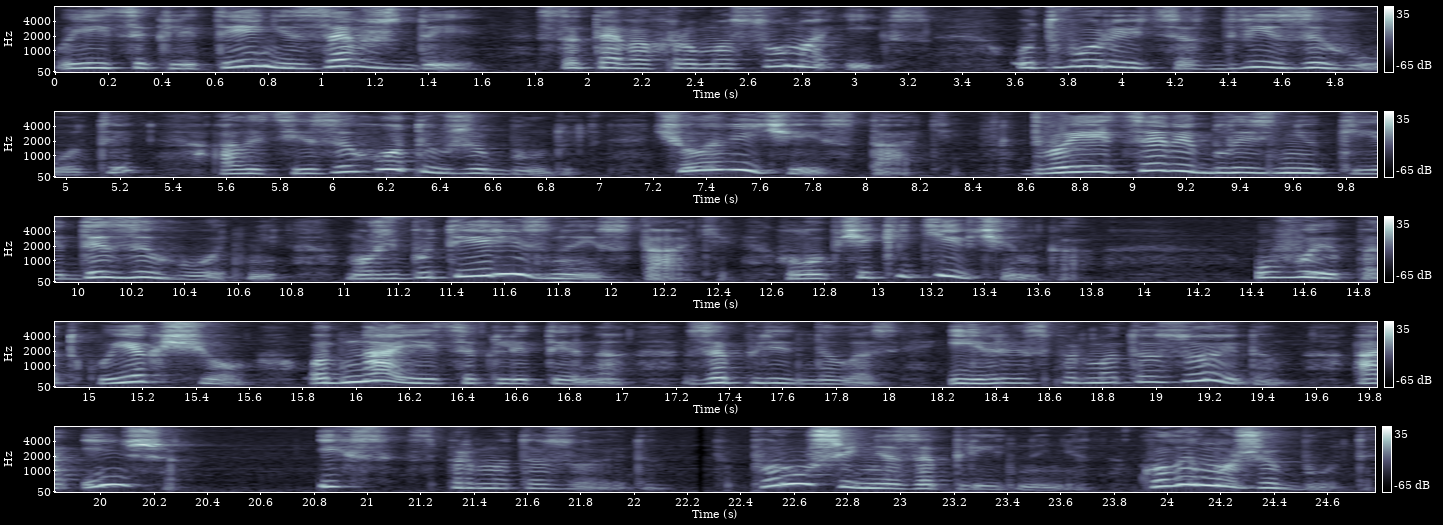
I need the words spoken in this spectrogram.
У яйцеклітині завжди статева хромосома Х. Утворюються дві зиготи, але ці зиготи вже будуть чоловічої статі. Двояйцеві близнюки, дизиготні, можуть бути і різної статі, хлопчик і дівчинка. У випадку, якщо одна яйцеклітина запліднилась Y сперматозоїдом, а інша Х сперматозоїдом. Порушення запліднення коли може бути?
